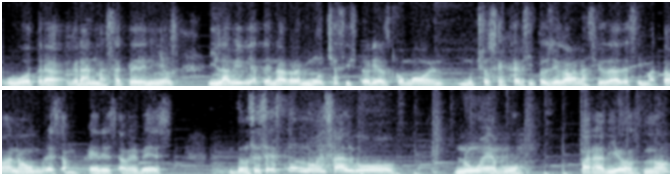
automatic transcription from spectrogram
hubo otra gran masacre de niños, y la Biblia te narra muchas historias como muchos ejércitos llegaban a ciudades y mataban a hombres, a mujeres, a bebés. Entonces esto no es algo nuevo, para Dios, ¿no?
